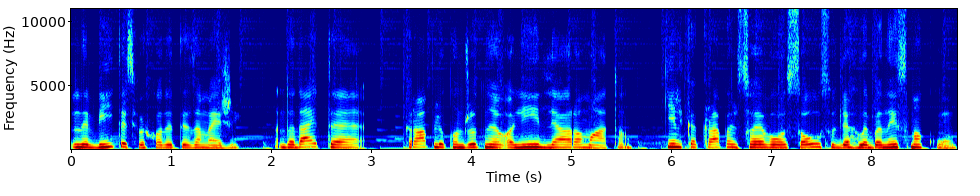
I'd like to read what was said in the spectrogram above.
Не бійтесь виходити за межі. Додайте краплю кунжутної олії для аромату, кілька крапель соєвого соусу для глибини смаку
